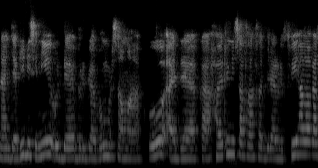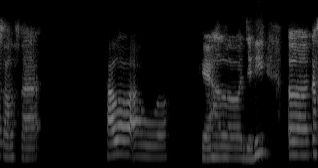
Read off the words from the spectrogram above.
Nah, jadi di sini udah bergabung bersama aku ada Kak Hoirini Salsa Sabila Lutfi. Halo Kak Salsa. Halo Aul. Oke, halo. Jadi, uh, Kak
